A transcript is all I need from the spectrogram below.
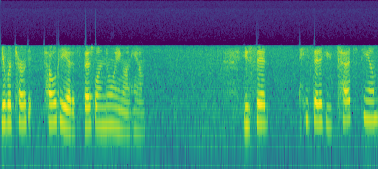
You were told he had a special anointing on him. You said he said if you touched him,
